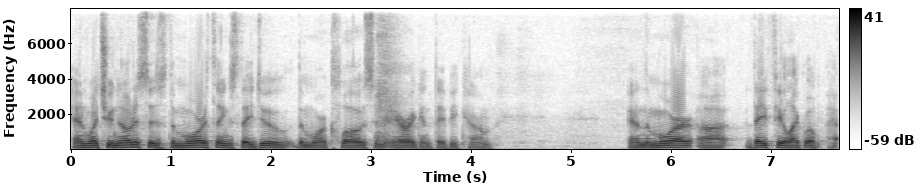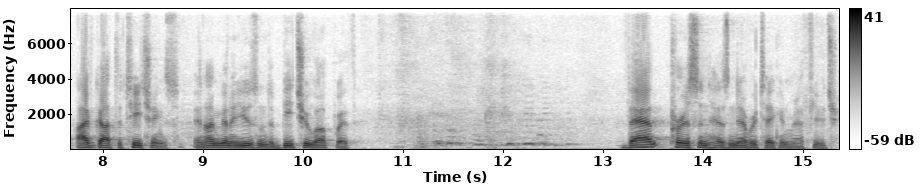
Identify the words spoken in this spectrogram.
And what you notice is the more things they do, the more closed and arrogant they become. And the more uh, they feel like, well, I've got the teachings, and I'm going to use them to beat you up with. that person has never taken refuge.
